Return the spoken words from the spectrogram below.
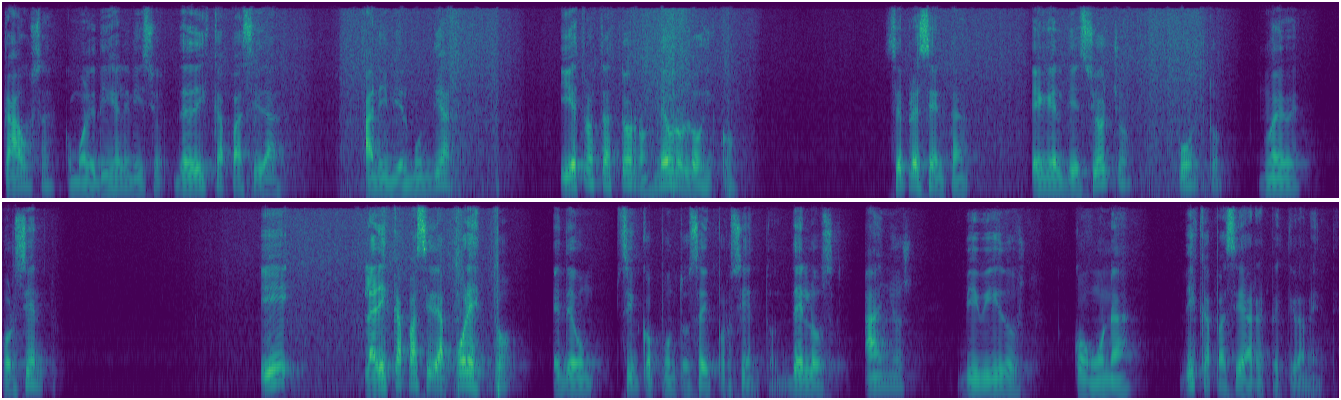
causas, como les dije al inicio, de discapacidad a nivel mundial. Y estos trastornos neurológicos se presentan en el 18.9%. Y la discapacidad por esto es de un 5.6% de los años vividos con una discapacidad respectivamente.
